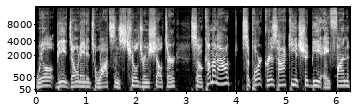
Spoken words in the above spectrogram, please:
will be donated to Watson's Children's Shelter. So come on out, support Grizz hockey. It should be a fun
